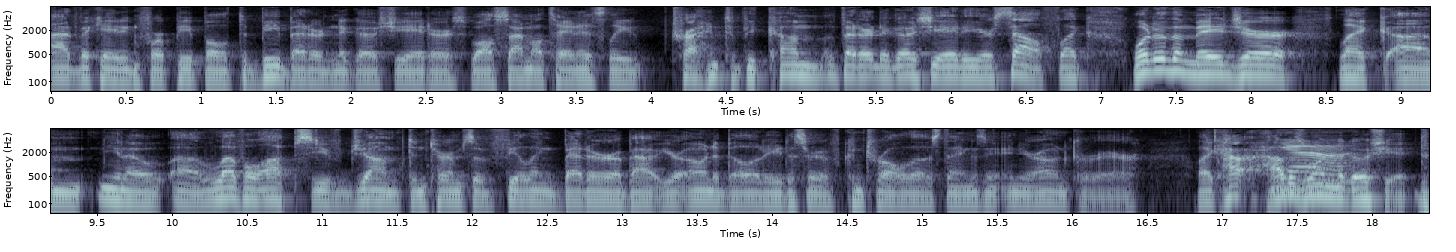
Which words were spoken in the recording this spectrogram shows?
advocating for people to be better negotiators while simultaneously trying to become a better negotiator yourself. Like, what are the major, like, um, you know, uh, level ups you've jumped in terms of feeling better about your own ability to sort of control those things in, in your own career? Like, how, how does one Yeah. negotiate?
